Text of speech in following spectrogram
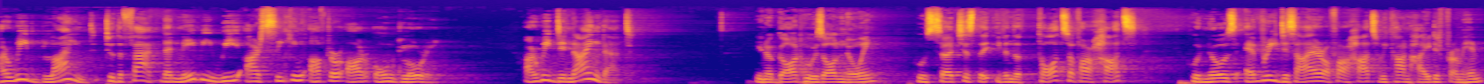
Are we blind to the fact that maybe we are seeking after our own glory? Are we denying that? You know, God, who is all knowing, who searches the, even the thoughts of our hearts, who knows every desire of our hearts, we can't hide it from Him,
